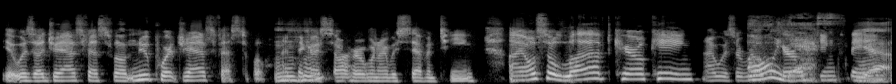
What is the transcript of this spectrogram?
it was a jazz festival, Newport Jazz Festival. Mm-hmm. I think I mm-hmm. saw her when I was 17. I also loved Carole King. I was a real oh, Carole yes. King fan. Yeah.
